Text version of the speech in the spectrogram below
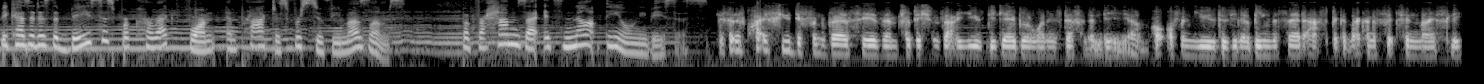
because it is the basis for correct form and practice for Sufi Muslims. But for Hamza, it's not the only basis. So there's quite a few different verses and traditions that are used. The Gabriel one is definitely um, often used as, you know, being the third aspect, and that kind of fits in nicely.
